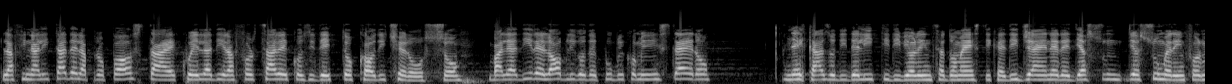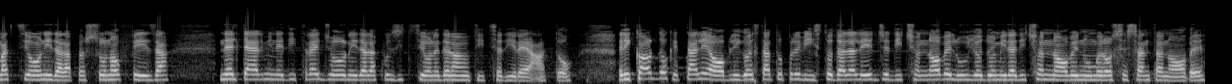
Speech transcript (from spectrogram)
La finalità della proposta è quella di rafforzare il cosiddetto codice rosso, vale a dire l'obbligo del pubblico ministero nel caso di delitti di violenza domestica e di genere, di, assum- di assumere informazioni dalla persona offesa nel termine di tre giorni dall'acquisizione della notizia di reato. Ricordo che tale obbligo è stato previsto dalla legge 19 luglio 2019 numero 69,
